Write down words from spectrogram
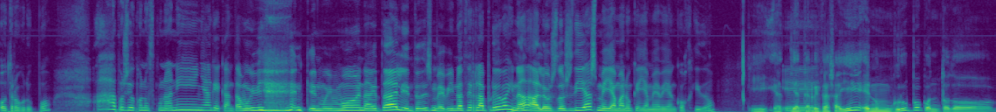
otro grupo. Ah, pues yo conozco una niña que canta muy bien, que es muy mona y tal. Y entonces me vino a hacer la prueba y nada, a los dos días me llamaron que ya me habían cogido. Y, y- y Eh, aterrizas allí en un grupo con todo,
